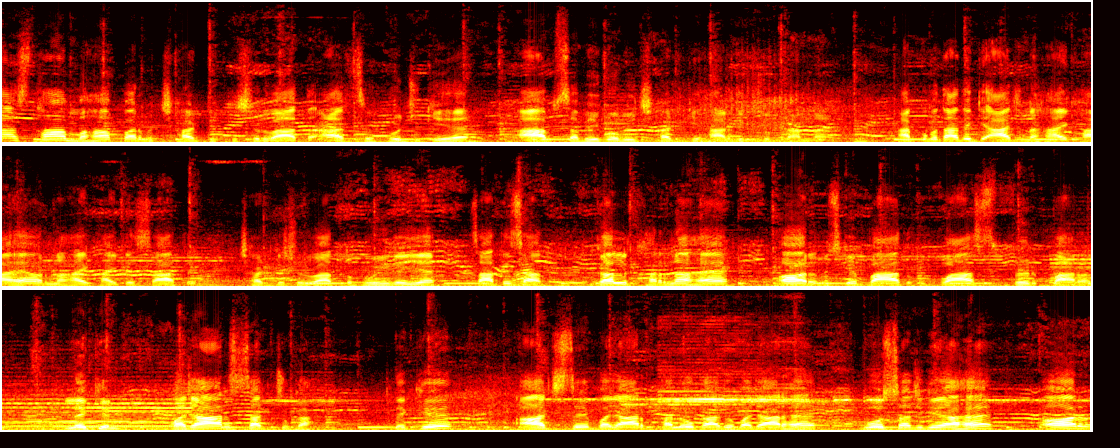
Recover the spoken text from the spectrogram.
आस्था महापर्व छठ की शुरुआत आज से हो चुकी है। आप सभी को भी छठ की हार्दिक शुभकामनाएँ। आपको बता दें कि आज नहाय खाए है और नहाय खाए के साथ छठ की शुरुआत तो हो ही गई है। साथ ही साथ कल खरना है और उसके बाद उपवास, फिर पारण। लेकिन बाज़ार सज चुका है। देखिए, आज से बाज़ार फलों का जो बाज़ार है, वो सज गया है और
